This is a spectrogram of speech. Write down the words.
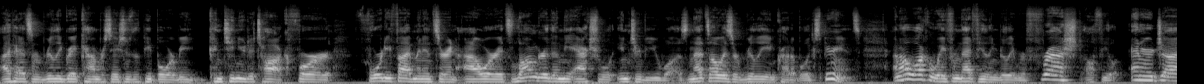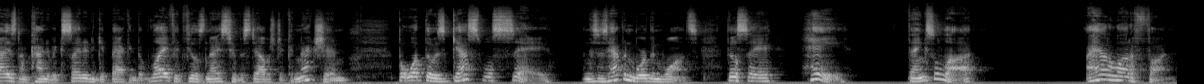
I've had some really great conversations with people where we continue to talk for 45 minutes or an hour. It's longer than the actual interview was. And that's always a really incredible experience. And I'll walk away from that feeling really refreshed. I'll feel energized. I'm kind of excited to get back into life. It feels nice to have established a connection. But what those guests will say and this has happened more than once, they'll say, Hey, thanks a lot. I had a lot of fun.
